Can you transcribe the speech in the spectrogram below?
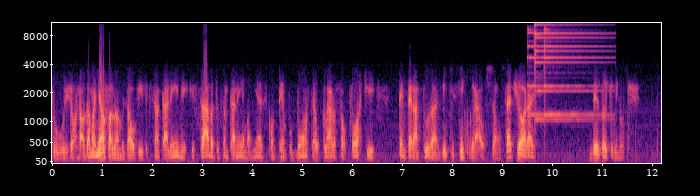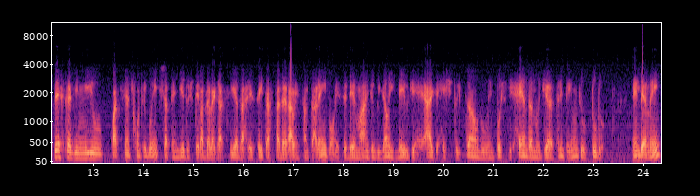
do Jornal da Manhã. Falamos ao vivo de Santarém neste sábado. Santarém amanhece com tempo bom, céu claro, sol forte temperatura 25 graus. São 7 horas 18 minutos. Cerca de 1.400 contribuintes atendidos pela Delegacia da Receita Federal em Santarém vão receber mais de um milhão e meio de reais de restituição do imposto de renda no dia 31 de outubro. Em Belém,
